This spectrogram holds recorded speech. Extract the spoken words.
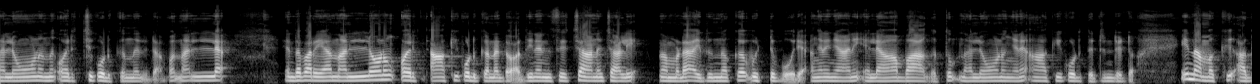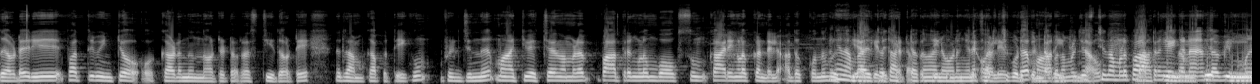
നല്ലോണം ഒന്ന് ഉരച്ച് കൊടുക്കുന്നുണ്ട് കേട്ടോ. അപ്പോൾ നല്ല എന്താ പറയുക നല്ലോണം ആക്കി കൊടുക്കണം കേട്ടോ. അതിനനുസരിച്ചാണ് ചളി നമ്മുടെ ഇതിൽ നിന്നൊക്കെ വിട്ടുപോരുക അങ്ങനെ ഞാൻ എല്ലാ ഭാഗത്തും നല്ലോണം ഇങ്ങനെ ആക്കി കൊടുത്തിട്ടുണ്ട് കേട്ടോ ഇനി നമുക്ക് അത് അവിടെ ഒരു പത്ത് മിനിറ്റോ ഒക്കെ അവിടെ നിന്നോട്ടെ കേട്ടോ റെസ്റ്റ് ചെയ്തോട്ടെ. എന്നിട്ട് നമുക്ക് അപ്പോഴത്തേക്കും ഫ്രിഡ്ജിൽ നിന്ന് മാറ്റി വെച്ച നമ്മുടെ പാത്രങ്ങളും ബോക്സും കാര്യങ്ങളൊക്കെ ഉണ്ടല്ലോ അതൊക്കെ ഒന്ന് നമ്മൾ പാത്രം കഴിക്കണ എന്താ വിമ്മ്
